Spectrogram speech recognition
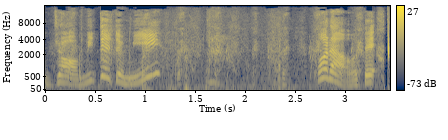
じゃあ見ててみ。ほらお手。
